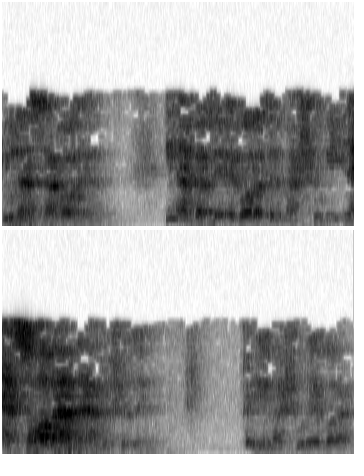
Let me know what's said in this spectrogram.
دون از سوائر این البته عبارت مشهوری این از صحابه هم نقل شده. خیلی مشهور عبارت.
